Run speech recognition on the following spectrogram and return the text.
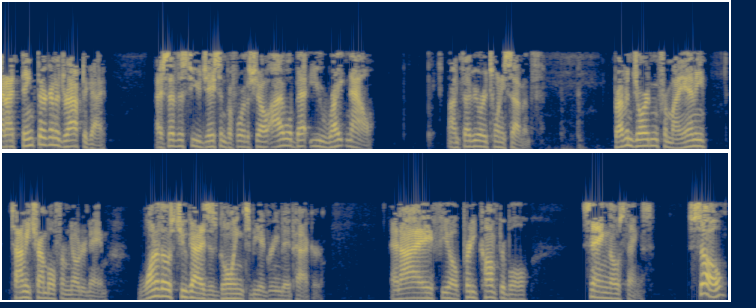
And I think they're going to draft a guy. I said this to you, Jason, before the show. I will bet you right now on February 27th. Brevin Jordan from Miami, Tommy Tremble from Notre Dame. One of those two guys is going to be a Green Bay Packer. And I feel pretty comfortable saying those things. So,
